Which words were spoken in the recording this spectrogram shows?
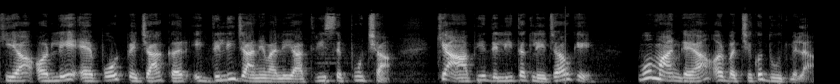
किया और ले एयरपोर्ट पे जाकर एक दिल्ली जाने वाले यात्री से पूछा, क्या आप ये दिल्ली तक ले जाओगे? वो मान गया और बच्चे को दूध मिला।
